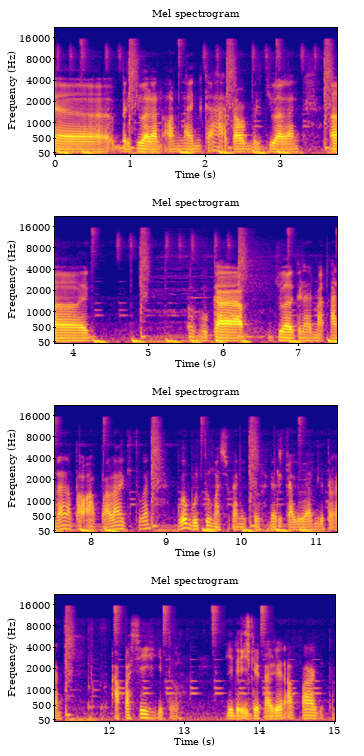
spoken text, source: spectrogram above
uh, berjualan online kah? Atau berjualan uh, buka jual gerai makanan atau apalah gitu kan? Gue butuh masukan itu dari kalian gitu kan apa sih gitu? Ide-ide kalian apa gitu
